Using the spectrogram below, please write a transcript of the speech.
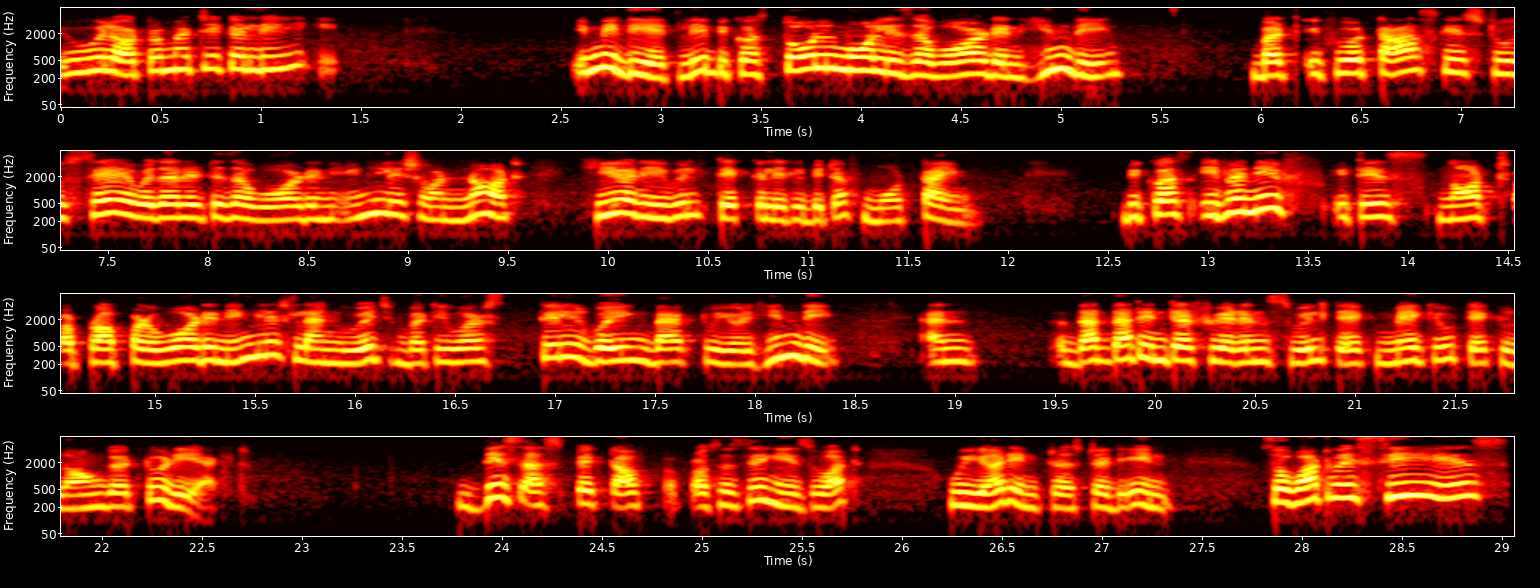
you will automatically immediately because tol mol is a word in Hindi, but if your task is to say whether it is a word in English or not, here you will take a little bit of more time because even if it is not a proper word in English language, but you are still going back to your Hindi and that, that interference will take make you take longer to react. This aspect of processing is what we are interested in. So, what we see is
